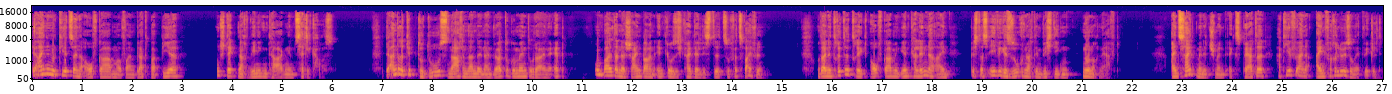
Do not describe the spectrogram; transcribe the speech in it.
Der eine notiert seine Aufgaben auf einem Blatt Papier und steckt nach wenigen Tagen im Zettelchaos. Der andere tippt To-Dos nacheinander in ein Word-Dokument oder eine App, um bald an der scheinbaren Endlosigkeit der Liste zu verzweifeln. Und eine dritte trägt Aufgaben in ihren Kalender ein, bis das ewige Suchen nach dem Wichtigen nur noch nervt. Ein Zeitmanagement-Experte hat hierfür eine einfache Lösung entwickelt.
